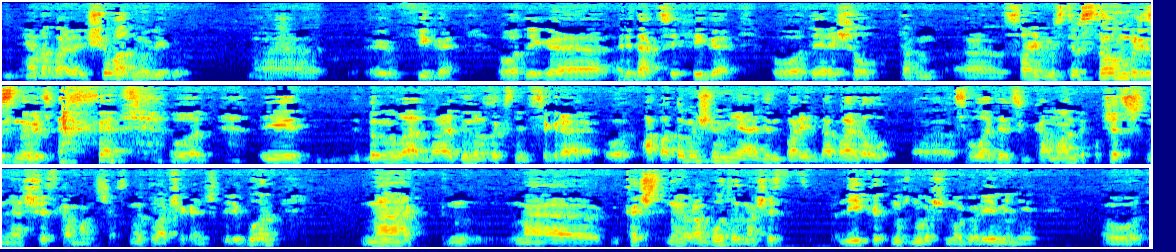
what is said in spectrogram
меня добавили еще в одну лигу. Э, Фига, вот, лига редакции Фига, вот, я решил там э, своим мастерством блеснуть, вот, и думаю, ладно, один разок с ним сыграю, вот. А потом еще меня один парень добавил э, с владельцем команды, получается, что у меня 6 команд сейчас, ну, это вообще, конечно, перебор, на, на качественную работу, на 6 лиг, это нужно очень много времени, вот.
